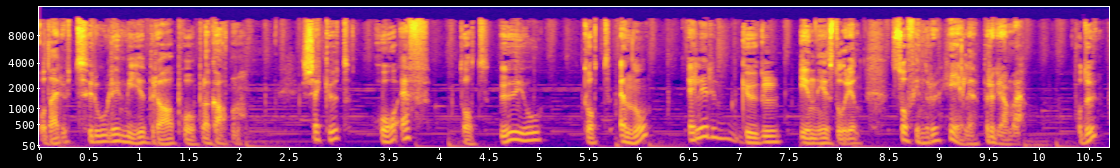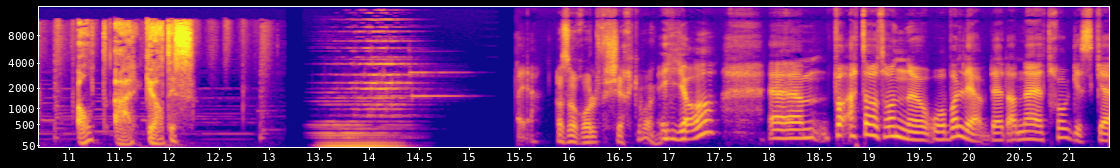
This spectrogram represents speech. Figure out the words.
og det er utrolig mye bra på plakaten. Sjekk ut hf.uio.no, eller Google inn historien, så finner du hele programmet. Og du, alt er gratis. Altså Rolf Kirkevåg? Ja. Ehm, for etter at han eh, overlevde denne tragiske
